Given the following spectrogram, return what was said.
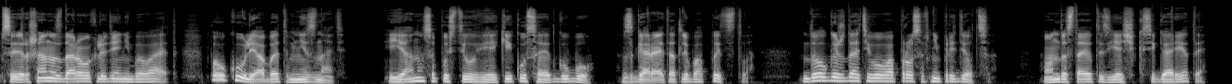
Совершенно здоровых людей не бывает. Пауку ли об этом не знать? Янус опустил веки и кусает губу. Сгорает от любопытства. Долго ждать его вопросов не придется. Он достает из ящика сигареты,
